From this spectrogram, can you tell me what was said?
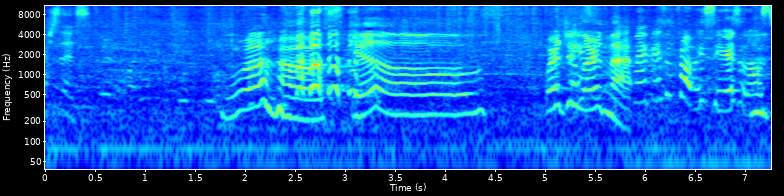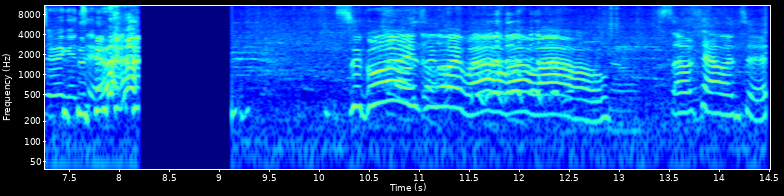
Watch this. Whoa, skills. Where'd you learn that? My face was probably serious when I was doing it too. sugoi, oh, sugoi, wow, wow, wow. So talented.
